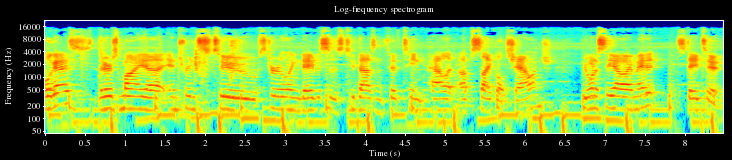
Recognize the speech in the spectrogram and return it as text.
Well, guys, there's my uh, entrance to Sterling Davis's 2015 Pallet Upcycle Challenge. If you want to see how I made it, stay tuned.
